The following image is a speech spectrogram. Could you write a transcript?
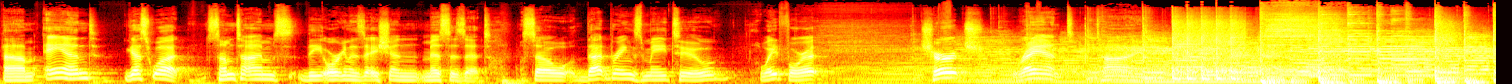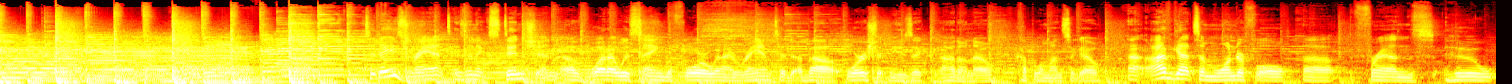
Um, and guess what? Sometimes the organization misses it. So that brings me to wait for it church rant time. Today's rant is an extension of what I was saying before when I ranted about worship music, I don't know, a couple of months ago. I've got some wonderful uh, friends who,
